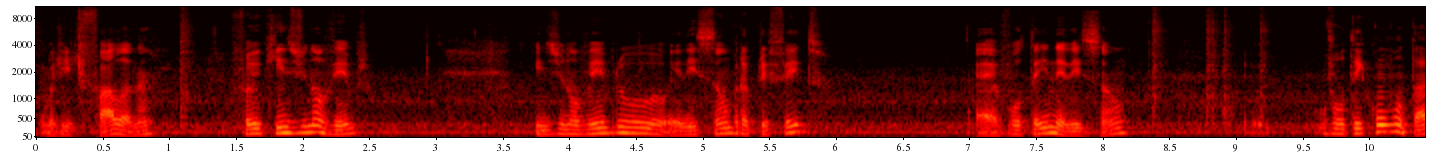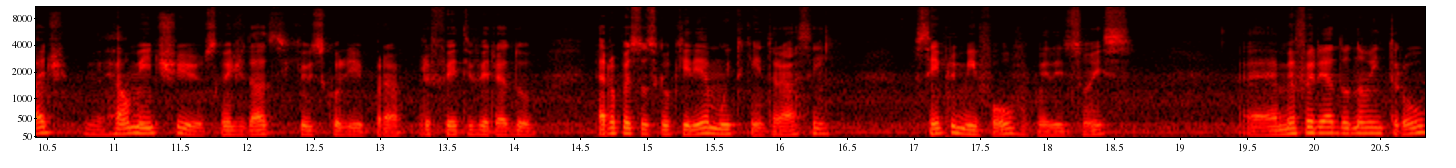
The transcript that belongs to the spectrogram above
como a gente fala, né? Foi o 15 de novembro. 15 de novembro, eleição para prefeito. É, votei na eleição. Voltei com vontade. Realmente, os candidatos que eu escolhi para prefeito e vereador eram pessoas que eu queria muito que entrassem. Sempre me envolvo com eleições. É, meu vereador não entrou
